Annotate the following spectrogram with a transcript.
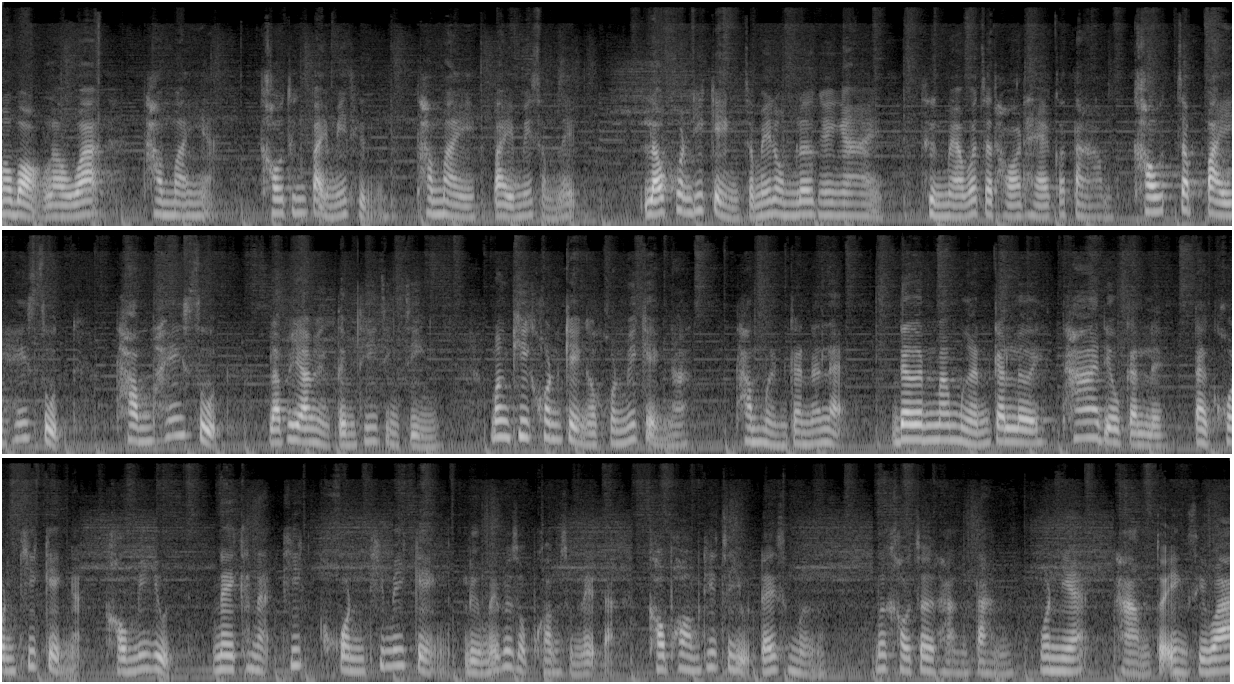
มาบอกเราว่าทำไมอะเขาถึงไปไม่ถึงทำไมไปไม่สำเร็จ แล้วคนที่เก่งจะไม่ล้มเลิกง่าย ๆ ถึงแม้ว่าจะท้อแท้ก็ตาม เขาจะไปให้สุดทำให้สุดและพยายามอย่างเต็มที่จริง ๆ บางทีคนเก่งกับคนไม่เก่งนะทำเหมือนกันนั่นแหละ เดินมาเหมือนกันเลยท่าเดียวกันเลย แต่คนที่เก่งอะเขาไม่หยุดในขณะที่คนที่ไม่เก่งหรือไม่ประสบความสำเร็จอะเขาพร้อมที่จะหยุดได้เสมอ เมื่อเขาเจอทางตัน วันนี้ถามตัวเองสิว่า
